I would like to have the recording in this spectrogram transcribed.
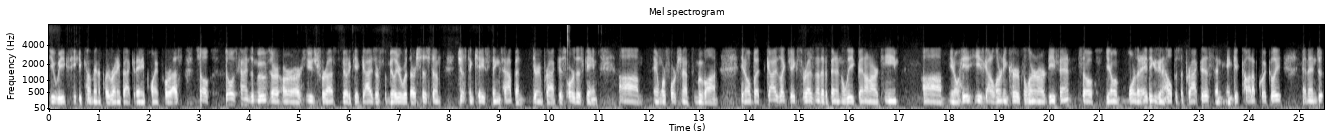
few weeks, he could come in and play running back at any point for us. So those kinds of moves are, are, are huge for us to be able to get guys are familiar with our system just in case things happen during practice or this game. Um, and we're fortunate enough to move on. You know, but guys like Jake Ceresna that have been in the league, been on our team, um, you know, he, he's got a learning curve to learn our defense. So, you know, more than anything, he's going to help us at practice and, and get caught up quickly. And then just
